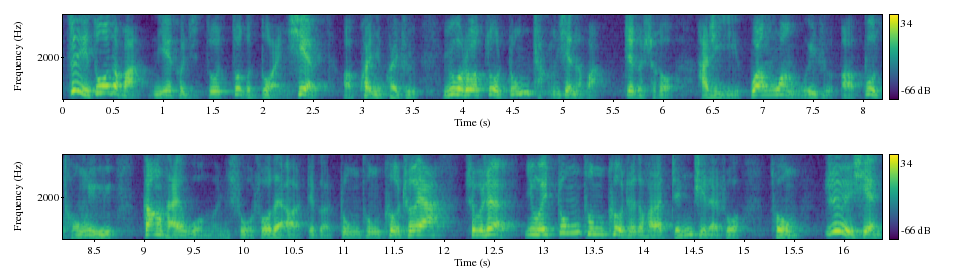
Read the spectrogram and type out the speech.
最多的话，你也可以做做个短线啊，快进快出。如果说做中长线的话，这个时候还是以观望为主啊，不同于刚才我们所说的啊，这个中通客车呀，是不是？因为中通客车的话，它整体来说，从日线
